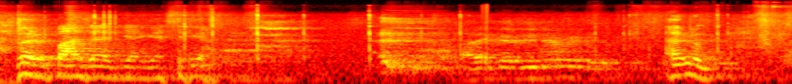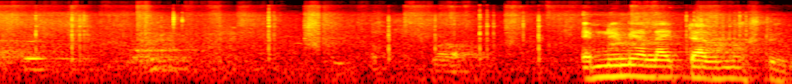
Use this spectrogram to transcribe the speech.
আবার পাঁচ হাজার টাকা গেছে গা। আরে এমনি মেয়ে লাইটটা আরও নষ্ট হইব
